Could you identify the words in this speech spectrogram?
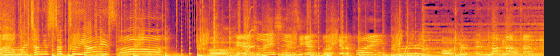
Oh, my tongue is stuck to the ice. Ugh. Uh, Congratulations, you guys both get a point. oh, here, Amy, let me help you.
